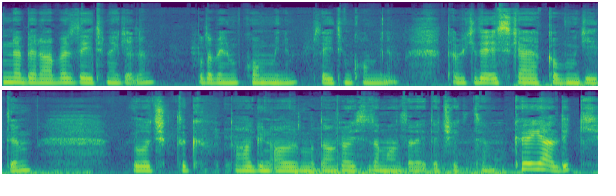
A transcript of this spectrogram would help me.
Benimle beraber zeytine gelin. Bu da benim kombinim. Zeytin kombinim. Tabii ki de eski ayakkabımı giydim. Yola çıktık. Daha gün ağırmadan. Şöyle size manzarayı da çektim. Köye geldik.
